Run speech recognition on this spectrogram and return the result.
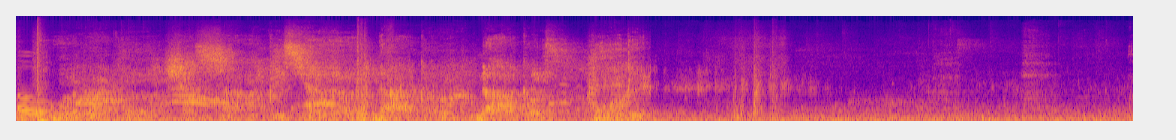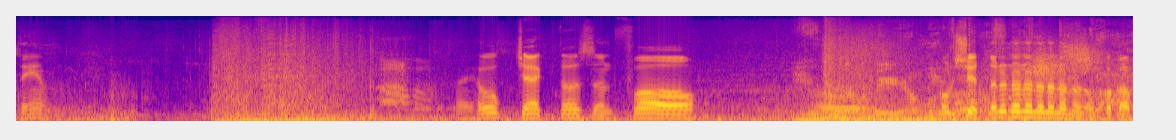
Oh. Damn. Hope Jack doesn't fall. Oh. Holy shit. No, no, no, no, no, no, no, no, no. Fuck off.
